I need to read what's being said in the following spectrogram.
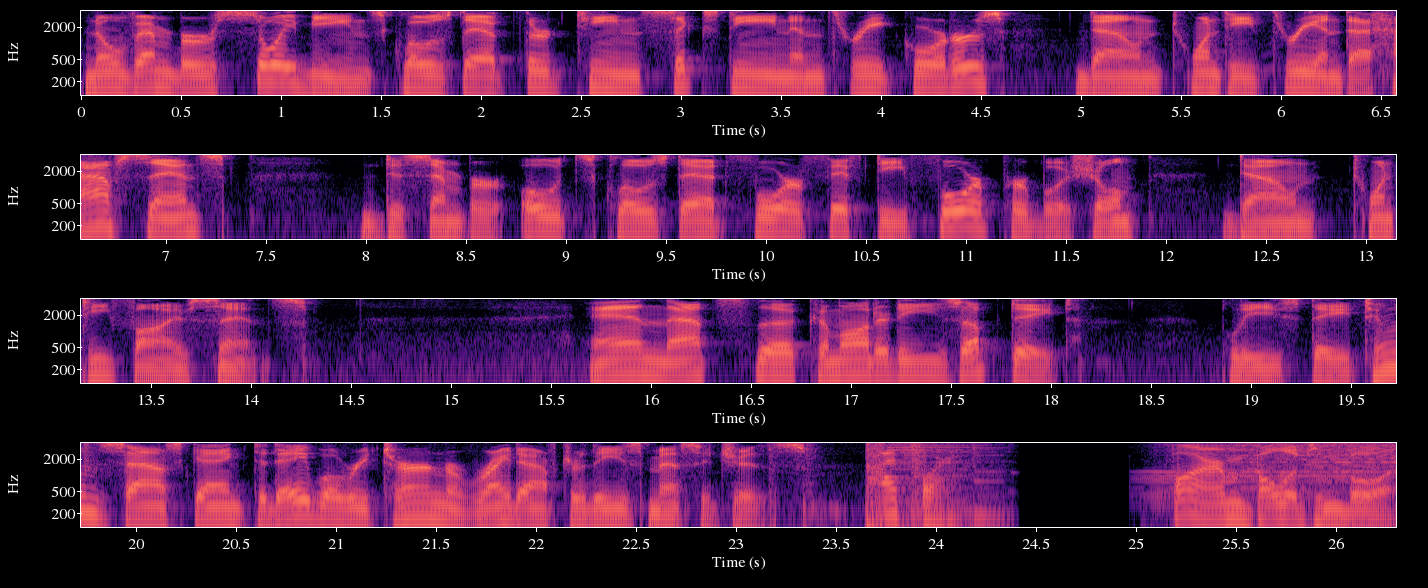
November soybeans closed at 1316 and three quarters, down 23 and a half cents. December oats closed at 454 per bushel, down 25 cents. And that's the commodities update. Please stay tuned. Sask Ag Today will return right after these messages. I four. Farm Bulletin Board.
